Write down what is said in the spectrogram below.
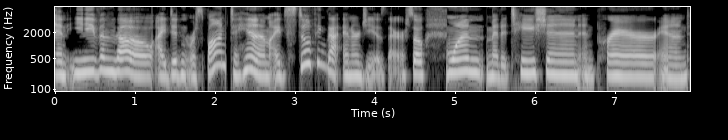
And even though I didn't respond to him, I still think that energy is there. So, one, meditation and prayer and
